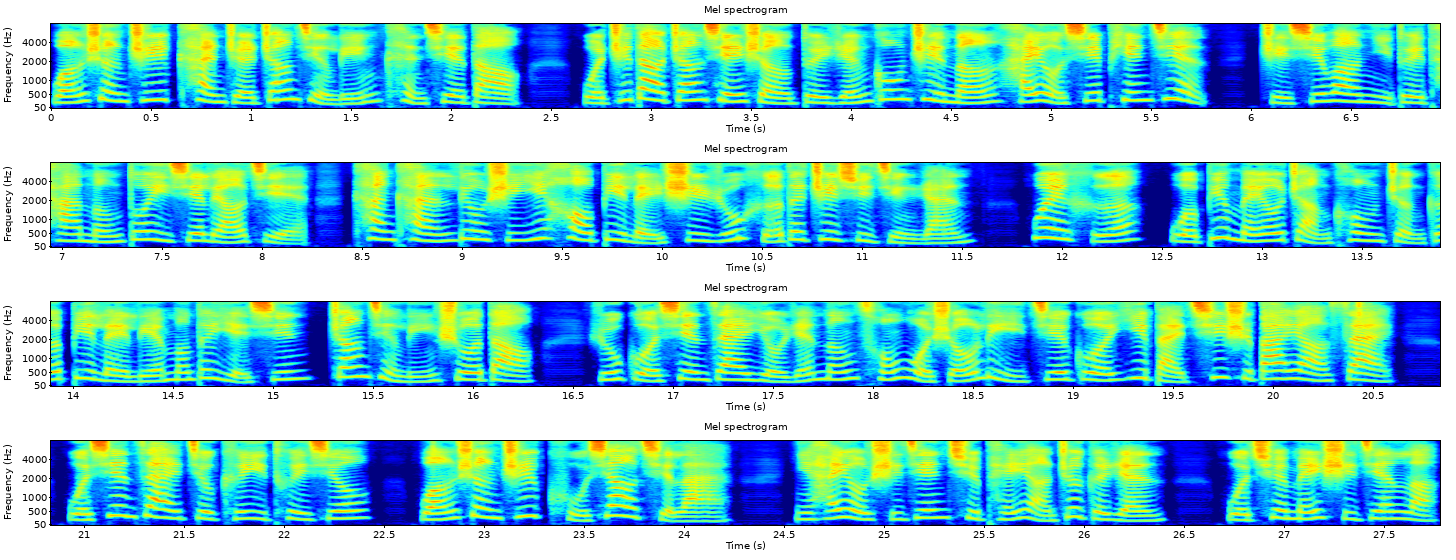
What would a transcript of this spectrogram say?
王胜之看着张景林，恳切道：“我知道张先生对人工智能还有些偏见。”只希望你对他能多一些了解，看看六十一号壁垒是如何的秩序井然。为何我并没有掌控整个壁垒联盟的野心？张景林说道。如果现在有人能从我手里接过一百七十八要塞，我现在就可以退休。王胜之苦笑起来。你还有时间去培养这个人，我却没时间了。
